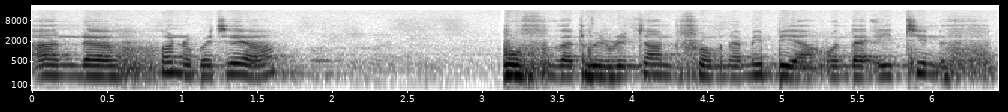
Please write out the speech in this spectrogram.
And uh, Honorable Chair, proof that we returned from Namibia on the 18th.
